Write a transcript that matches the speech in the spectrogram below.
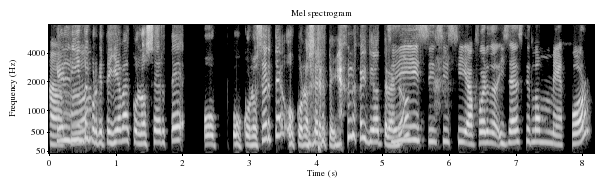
Ajá. Qué lindo porque te lleva a conocerte o, o conocerte o conocerte. no hay de otra, sí, ¿no? Sí, sí, sí, sí, a fuerza. ¿Y sabes qué es lo mejor?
